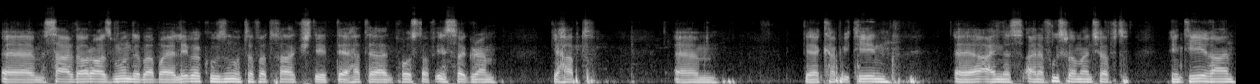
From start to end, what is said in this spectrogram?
ähm, Sardar Azmoun, der bei Bayer Leverkusen unter Vertrag steht, der hatte einen Post auf Instagram gehabt. Ähm, der Kapitän äh, eines, einer Fußballmannschaft in Teheran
